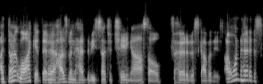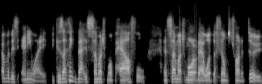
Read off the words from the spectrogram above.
I don't like it that her husband had to be such a cheating asshole for her to discover this. I wanted her to discover this anyway, because I think that is so much more powerful and so much more about what the film's trying to do.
